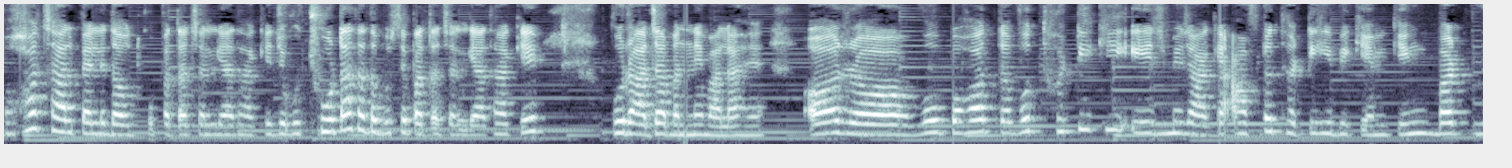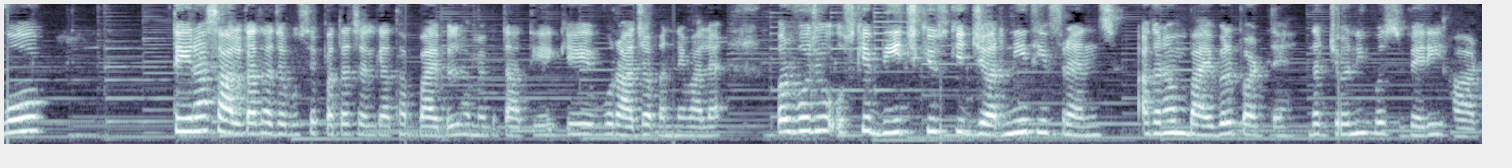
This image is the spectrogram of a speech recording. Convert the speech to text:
बहुत साल पहले दाऊद को पता चल गया था कि जब वो छोटा था तब उसे पता चल गया था कि वो राजा बनने वाला है। और वो बहुत, वो थर्टी की एज में जाके, after thirty he became king but वो तेरह साल का था जब उसे पता चल गया था बाइबल हमें बताती है कि वो राजा बनने वाला है। पर वो जो उसके बीच की उसकी जर्नी थी फ्रेंड्स अगर हम बाइबल पढ़ते हैं the journey was very hard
